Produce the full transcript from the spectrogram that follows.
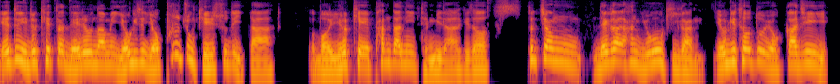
얘도 이렇게 했다 내려온 다음에 여기서 옆으로 좀 길 수도 있다. 뭐 이렇게 판단이 됩니다. 그래서 특정 내가 한 요 기간 여기서도 여기까지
